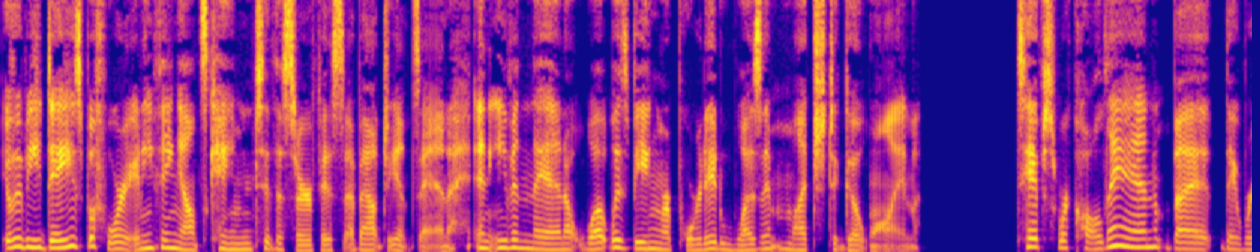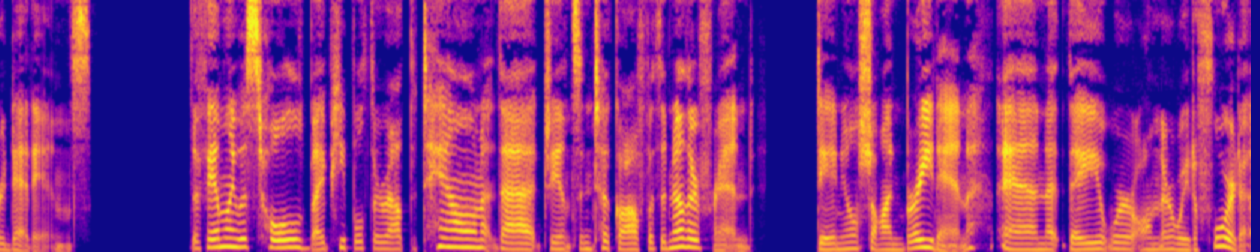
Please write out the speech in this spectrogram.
It would be days before anything else came to the surface about Janson, and even then, what was being reported wasn't much to go on. Tips were called in, but they were dead ends. The family was told by people throughout the town that Janson took off with another friend, Daniel Shawn Braden, and they were on their way to Florida.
